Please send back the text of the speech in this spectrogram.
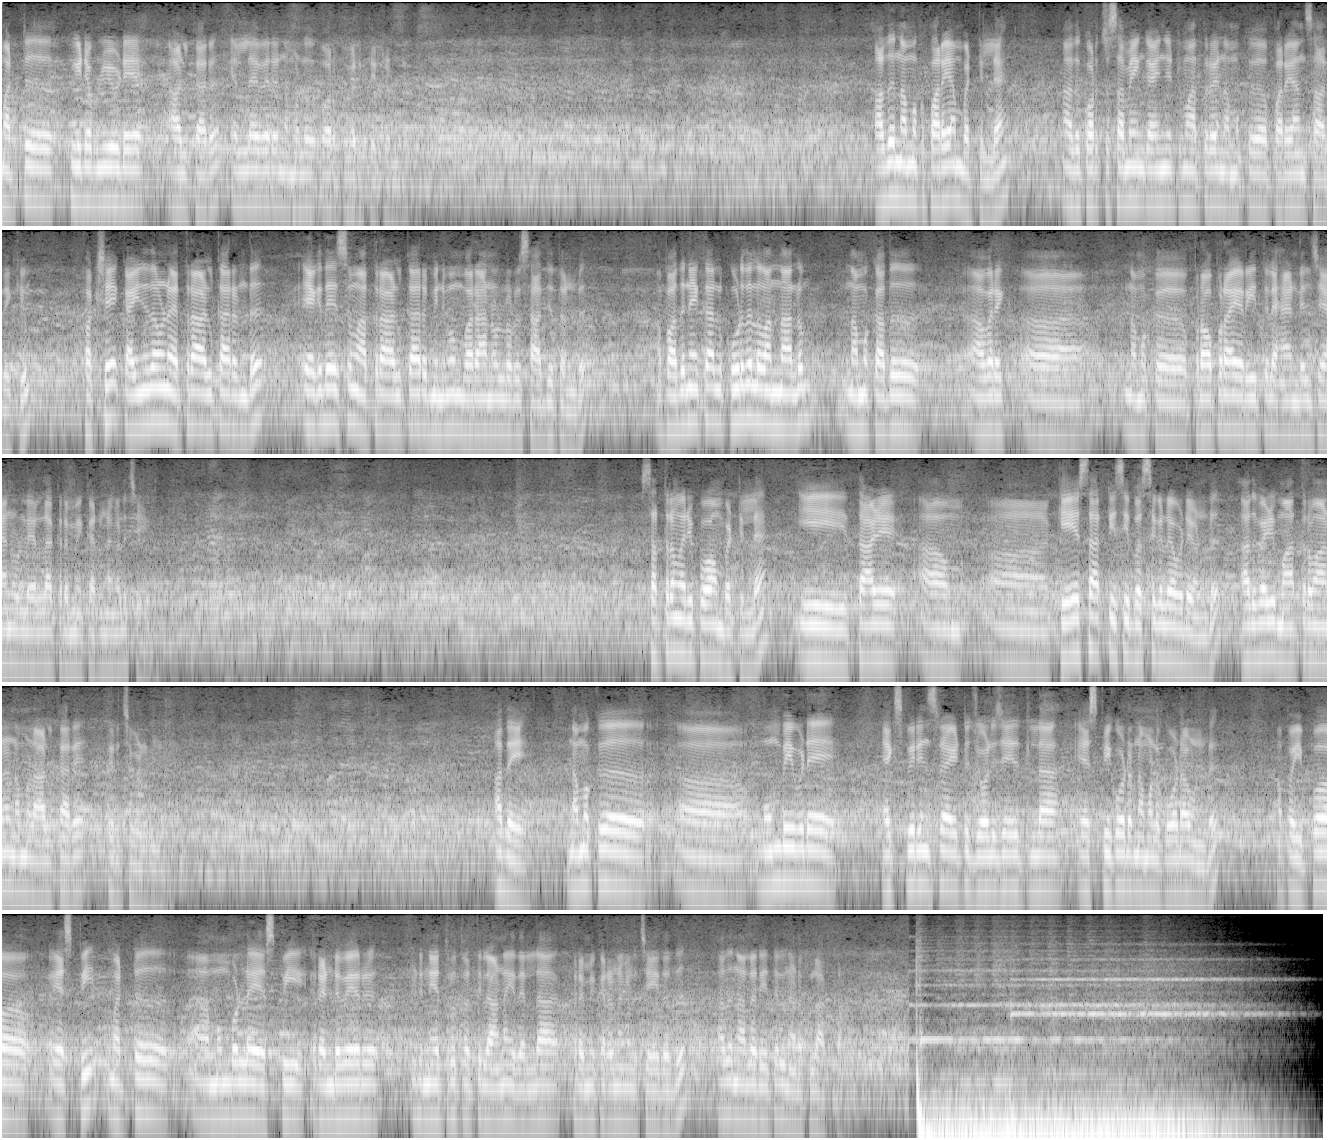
മറ്റ് പി ഡബ്ല്യുയുടെ ആൾക്കാർ എല്ലാവരും നമ്മൾ ഉറപ്പുവരുത്തിയിട്ടുണ്ട്. അത് നമുക്ക് പറയാൻ പറ്റില്ല. അത് കുറച്ച് സമയം കഴിഞ്ഞിട്ട് മാത്രമേ നമുക്ക് പറയാൻ സാധിക്കൂ. പക്ഷേ കഴിഞ്ഞ തവണ എത്ര ആൾക്കാരുണ്ട്? ഏകദേശം അത്ര ആൾക്കാർ മിനിമം വരാനുള്ളൊരു സാധ്യത ഉണ്ട് അപ്പോൾ അതിനേക്കാൾ കൂടുതൽ വന്നാലും നമുക്കത് അവരെ നമുക്ക് പ്രോപ്പറായ രീതിയിൽ ഹാൻഡിൽ ചെയ്യാനുള്ള എല്ലാ ക്രമീകരണങ്ങളും ചെയ്യും. സത്രം വരെ പോകാൻ പറ്റില്ല. ഈ താഴെ K S R T C ബസ്സുകൾ എവിടെയുണ്ട്? അതുവഴി മാത്രമാണ് നമ്മൾ ആൾക്കാരെ തിരിച്ചു വിടുന്നത്. അതെ നമുക്ക് മുമ്പ് ഇവിടെ എക്സ്പീരിയൻസ്ഡ് ആയിട്ട് ജോലി ചെയ്തിട്ടുള്ള എസ് പി കൂടെ നമ്മൾ കൂടെ ഉണ്ട്. അപ്പോൾ ഇപ്പോൾ എസ് പി മറ്റ് മുമ്പുള്ള എസ് പി രണ്ടുപേരുടെ നേതൃത്വത്തിലാണ് ഇതെല്ലാ ക്രമീകരണങ്ങൾ ചെയ്തത്. അത് നല്ല രീതിയിൽ നടപ്പിലാക്കാം.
